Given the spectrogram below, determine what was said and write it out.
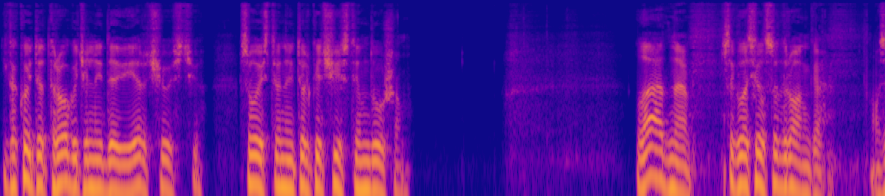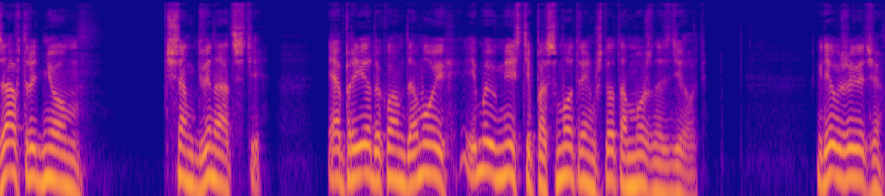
и какой-то трогательной доверчивостью, свойственной только чистым душам. — Ладно, — согласился Дронго. Завтра днем, часам к двенадцати, я приеду к вам домой, и мы вместе посмотрим, что там можно сделать. Где вы живете?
